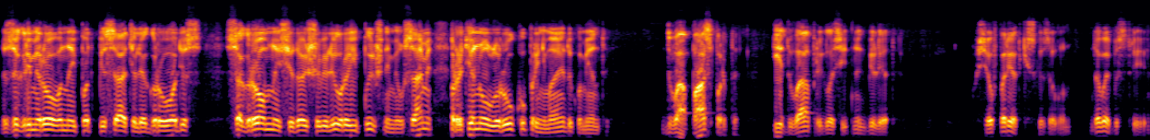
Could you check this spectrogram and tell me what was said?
Загримированный под писателя Гродис с огромной седой шевелюрой и пышными усами протянул руку, принимая документы. Два паспорта и два пригласительных билета. «Все в порядке», — сказал он. «Давай быстрее».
